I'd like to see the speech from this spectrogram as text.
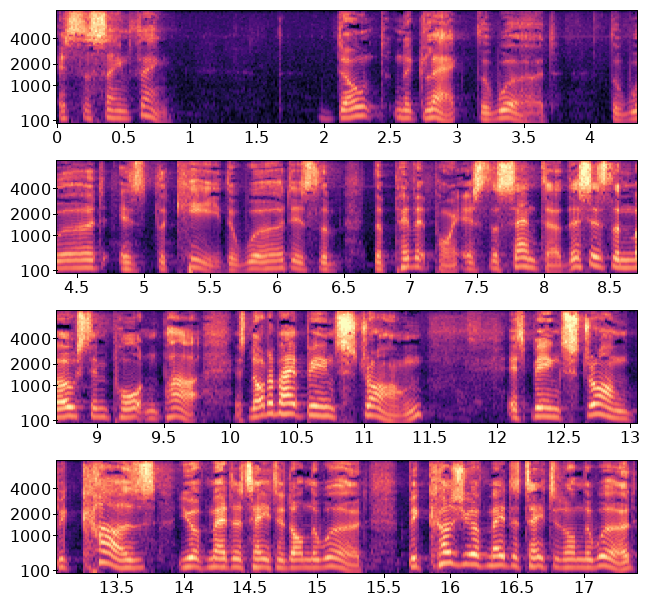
it's the same thing. Don't neglect the word. The word is the key. The word is the, the pivot point. It's the center. This is the most important part. It's not about being strong. It's being strong because you have meditated on the word. Because you have meditated on the word,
